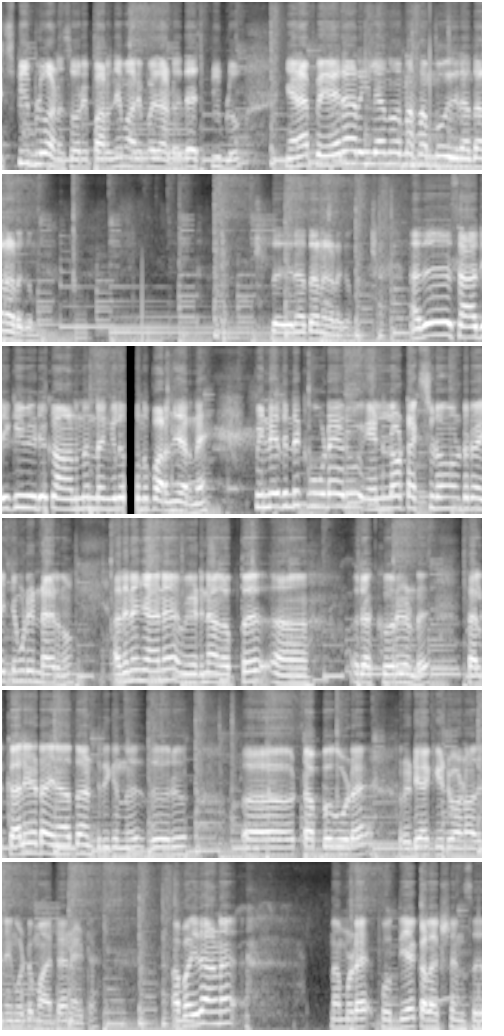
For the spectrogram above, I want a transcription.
എച്ച് പി ബ്ലൂ ആണ്. സോറി പറഞ്ഞു മാറിപ്പോയതാട്ടോ ഇത് എച്ച് പി ബ്ലൂ ഞാൻ ആ പേരറിയില്ല എന്ന് പറഞ്ഞ സംഭവം ഇതിനകത്താണ് കിടക്കുന്നത്. ഇതിനകത്താണ് കിടക്കുന്നത്. അത് സാദിക്ക് വീഡിയോ കാണുന്നുണ്ടെങ്കിൽ ഒന്ന് പറഞ്ഞു തരണേ. പിന്നെ ഇതിന്റെ കൂടെ ഒരു യെല്ലോ ടെക്സ്റ്റഡ് പറഞ്ഞിട്ടൊരു ഐറ്റം കൂടി ഉണ്ടായിരുന്നു. അതിനെ ഞാൻ വീടിനകത്ത് ഒരു അക്വേറിയം ഉണ്ട്. തൽക്കാലികമായിട്ട് അതിനകത്താണ് ഇട്ടിരിക്കുന്നത്. ഇതൊരു ടബ് കൂടെ റെഡിയാക്കിയിട്ട് വേണം അതിനെ ഇങ്ങോട്ട് മാറ്റാനായിട്ട്. അപ്പോൾ ഇതാണ് നമ്മുടെ പുതിയ കളക്ഷൻസ്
